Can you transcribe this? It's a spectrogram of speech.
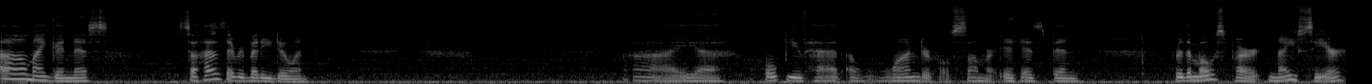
oh my goodness. So how's everybody doing? I uh, hope you've had a wonderful summer. It has been, for the most part, nice here.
